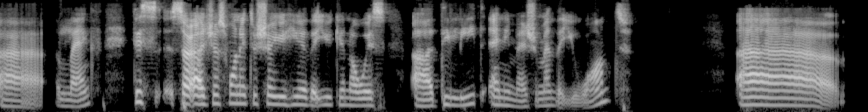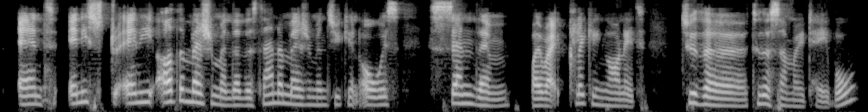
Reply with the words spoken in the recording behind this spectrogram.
uh, length. This, so I just wanted to show you here that you can always uh, delete any measurement that you want. Uh, and any, any other measurement than the standard measurements, you can always send them by right clicking on it to the, to the summary table.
